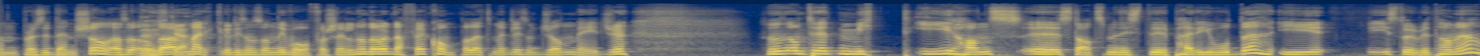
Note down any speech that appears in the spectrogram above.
unpresidential. Altså, og da jeg. merker vi liksom sånn nivåforskjellen, og det var derfor jeg kom på dette med liksom John Major. Sånn omtrent midt i hans eh, statsministerperiode i, i Storbritannia,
